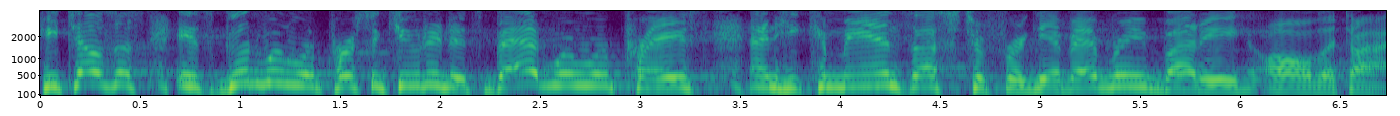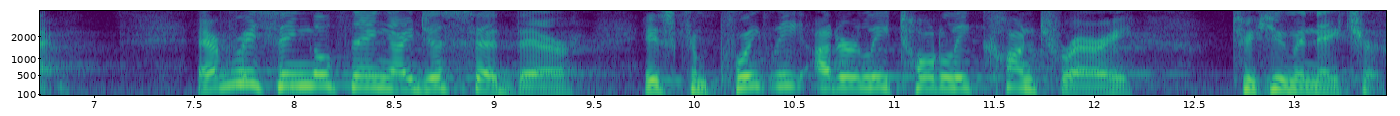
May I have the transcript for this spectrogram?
He tells us it's good when we're persecuted, it's bad when we're praised, and he commands us to forgive everybody all the time. Every single thing I just said there is completely, utterly, totally contrary to human nature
